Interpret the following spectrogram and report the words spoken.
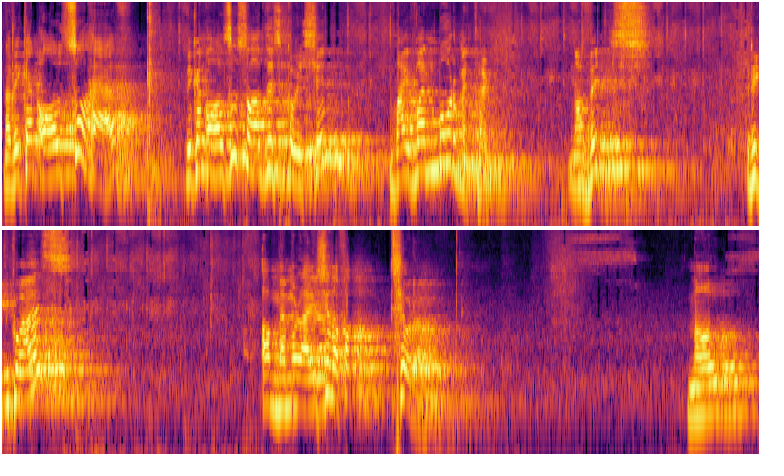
Now we can also have we can also solve this question by one more method. Now which requires a memorization of a theorem. Now,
